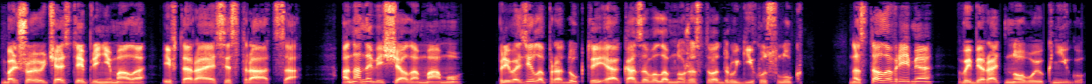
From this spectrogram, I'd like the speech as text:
Большое участие принимала и вторая сестра отца, Она навещала маму, привозила продукты и оказывала множество других услуг. Настало время выбирать новую книгу.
